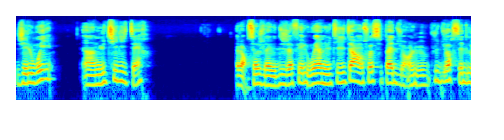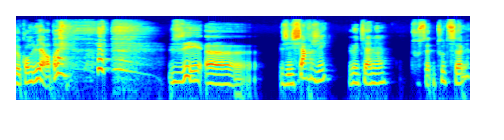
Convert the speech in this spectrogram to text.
J'ai loué un utilitaire alors ça, je l'avais déjà fait. Louer un utilitaire en soi, c'est pas dur. Le plus dur, c'est de le conduire après. j'ai euh, j'ai chargé le camion tout toute seule.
